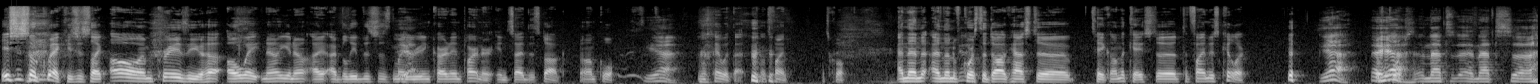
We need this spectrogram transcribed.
it's just so quick he's just like oh i'm crazy huh? oh wait no you know I, I believe this is my Yeah. reincarnated partner inside this dog no i'm cool yeah, I'm okay with that that's fine that's cool and then and then of course the dog has to take on the case to, to find his killer yeah, yeah, and that's and that's uh,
